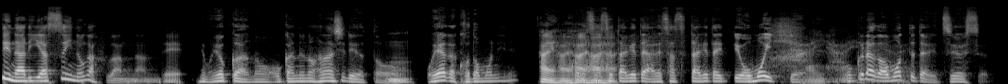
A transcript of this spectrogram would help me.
てなりやすいのが不安なんで。でもよくあの、お金の話で言うと、うん親が子供にね、はいはいはいはい、はい。させてあげたい、あれさせてあげたいっていう思いってはいはいはいはい、僕らが思ってたより強いですよね。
